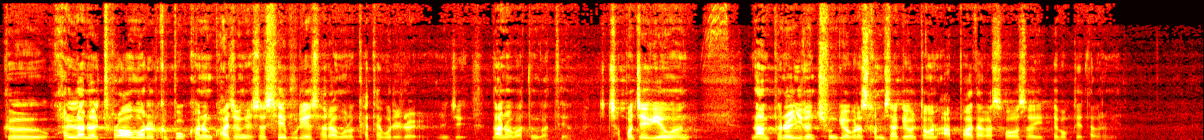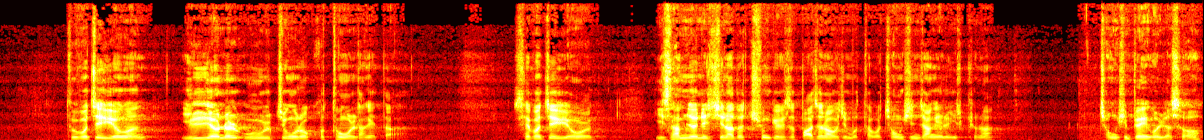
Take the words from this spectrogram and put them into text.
그 환란을 트라우마를 극복하는 과정에서 세 부류의 사람으로 카테고리를 이제 나눠봤던 것 같아요. 첫 번째 유형은 남편을 잃은 충격으로 3, 4개월 동안 아파하다가 서서히 회복됐다 그럽니다. 두 번째 유형은 1년을 우울증으로 고통을 당했다. 세 번째 유형은 2, 3년이 지나도 충격에서 빠져나오지 못하고 정신장애를 일으키거나 정신병에 걸려서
